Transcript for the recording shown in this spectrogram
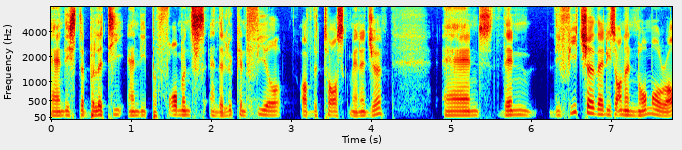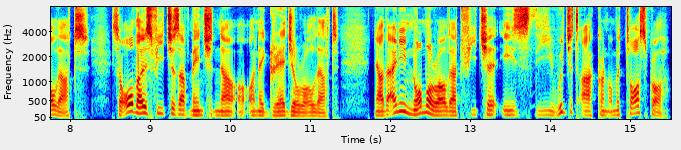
and the stability and the performance and the look and feel of the task manager. And then the feature that is on a normal rollout. So all those features I've mentioned now are on a gradual rollout. Now the only normal rollout feature is the widget icon on the taskbar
